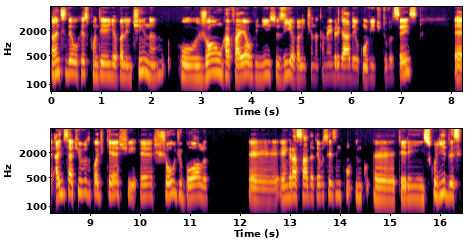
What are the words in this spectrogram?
Antes de eu responder a Valentina, o João, Rafael, Vinícius e a Valentina também, obrigado aí o convite de vocês. É, a iniciativa do podcast é show de bola. É, é engraçado até vocês é, terem escolhido esse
